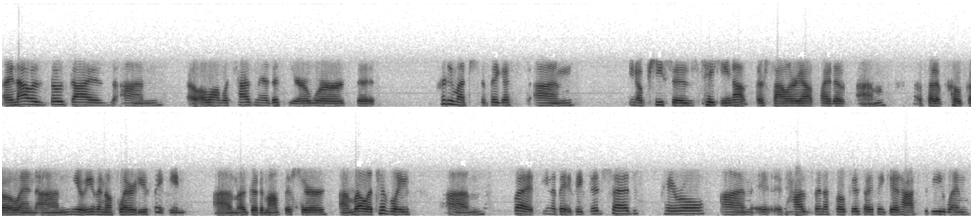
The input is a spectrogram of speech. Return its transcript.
I mean, that was those guys, um, along with Kazmir this year, were the pretty much the biggest, um, you know, pieces taking up their salary outside of um, outside of Coco, and um, you know, even though Flaherty is making um, a good amount this year, um, relatively. Um, but you know, they they did shed payroll. Um, it, it has been a focus. I think it has to be when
